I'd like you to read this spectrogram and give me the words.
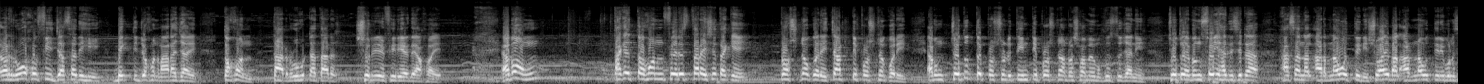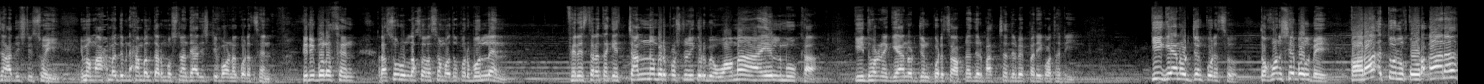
রূহু ফি জাসাদিহি। ব্যক্তি যখন মারা যায়, তখন তার রূহটা তার শরীরে ফিরিয়ে দেওয়া হয়। এবং তাকে তখন ফেরেস্তারা এসে তাকে প্রশ্ন করে, চারটি প্রশ্ন করে এবং চতুর্থ প্রশ্নটি, তিনটি প্রশ্ন আমরা সবাই মুখস্থ জানি। চতুর্থ এবং সহি হাদিস এটা হাসান আল আরনাউত তিনি সোহেব আল আরনাউত তিনি বলেছেন হাদিসটি সহি। এবং আহমদ বিন হাম্বল তার মুসনাদে হাদিসটি বর্ণনা করেছেন। তিনি বলেছেন, রাসূলুল্লাহ সাল্লাল্লাহু আলাইহি ওয়াসাল্লাম বললেন ফেরেস্তারা তাকে চার নম্বর প্রশ্নই করবে ওয়ামা মুখা কি ধরনের জ্ঞান অর্জন করেছে আপনাদের বাচ্চাদের ব্যাপারে কথাটি? কি জ্ঞান অর্জন করেছ? তখন সে বলবে, কারাতুল কোরআনা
